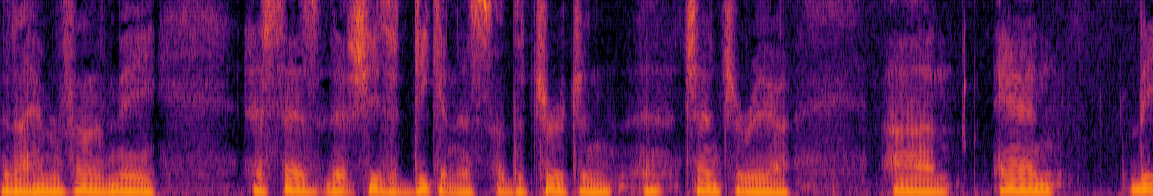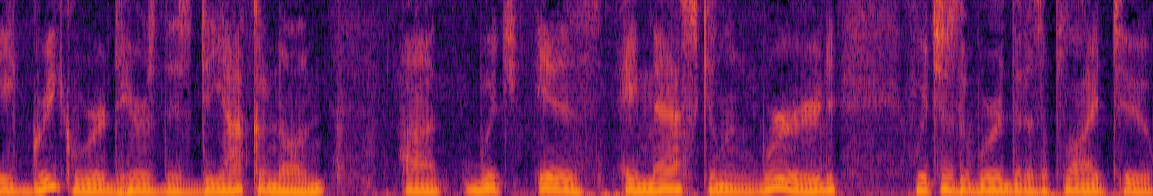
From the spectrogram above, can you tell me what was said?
that I have in front of me says that she's a deaconess of the church in uh. Um, and the Greek word here is this diakonon, uh, which is a masculine word, which is the word that is applied to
